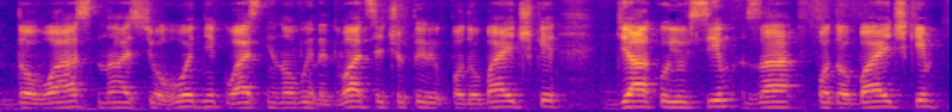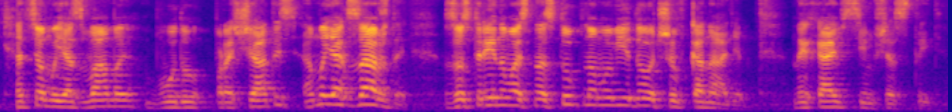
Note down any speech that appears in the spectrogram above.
до вас на сьогодні класні новини. 24 вподобайки. Дякую всім за вподобайки. На цьому я з вами буду прощатись. А ми, як завжди, зустрінемось в наступному відео чи в Канаді. Нехай всім щастить.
